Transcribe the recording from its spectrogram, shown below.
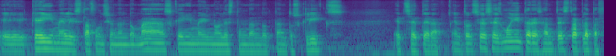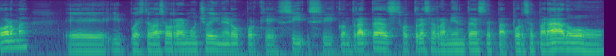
eh, qué email está funcionando más, qué email no le están dando tantos clics, etc. Entonces es muy interesante esta plataforma. Eh, y pues te vas a ahorrar mucho dinero porque si, si contratas otras herramientas por separado o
